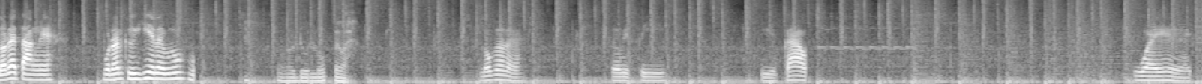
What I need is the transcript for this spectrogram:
เราได้ตังค์ไงโบนัสคือเฮียอะไรไม่รู้โอ้โดนลบไปว่ะ ลบเท่าไหร่เซอร์วิสปีสี่เก้าไวยเหอะ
